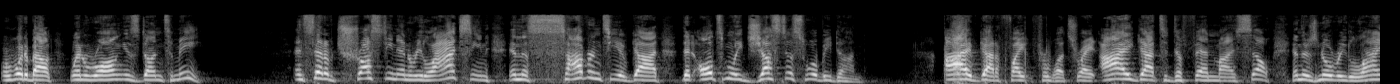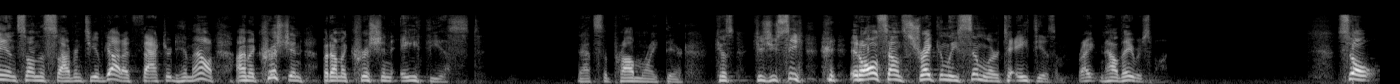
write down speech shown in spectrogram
Or what about when wrong is done to me? Instead of trusting and relaxing in the sovereignty of God that ultimately justice will be done, I've got to fight for what's right. I got to defend myself. And there's no reliance on the sovereignty of God. I've factored him out. I'm a Christian, but I'm a Christian atheist. That's the problem right there. Because you see, it all sounds strikingly similar to atheism, right? And how they respond. So,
